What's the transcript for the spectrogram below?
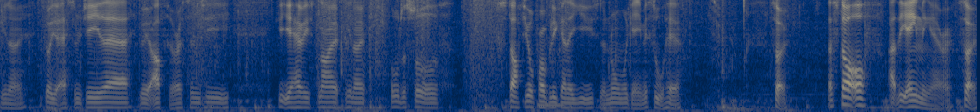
You know. You got your SMG there. You got your after SMG. You got your heavy snipe. You know, all the sort of stuff you're probably gonna use in a normal game. It's all here. So, let's start off at the aiming area. So,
